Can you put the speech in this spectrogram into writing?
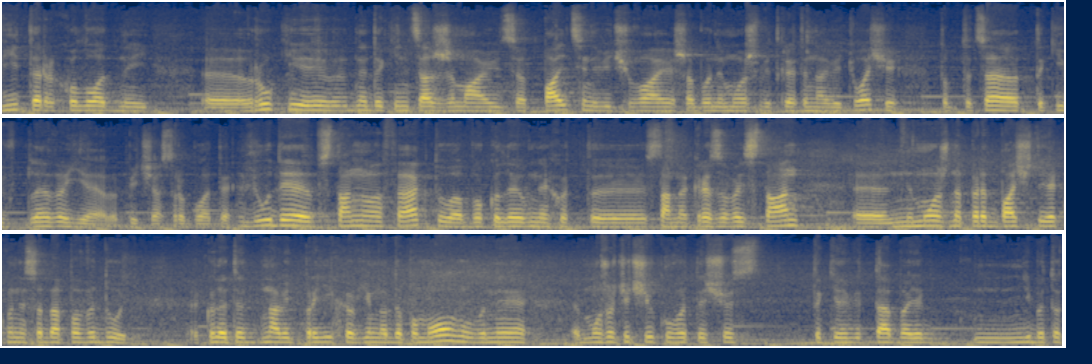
вітер холодний. Е, Руки не до кінця зжимаються, пальці не відчуваєш або не можеш відкрити навіть очі. Тобто це такі впливи є під час роботи. Люди в стану афекту, або коли в них от е, саме кризовий стан, е, не можна передбачити, як вони себе поведуть. Коли ти навіть приїхав їм на допомогу, вони можуть очікувати щось таке від тебе, як нібито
